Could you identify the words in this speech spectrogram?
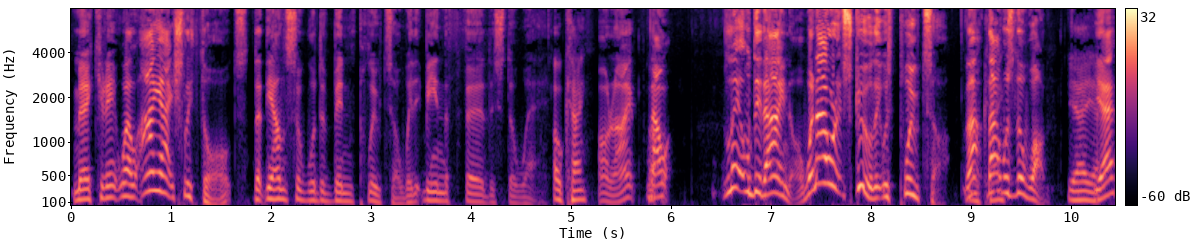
Mercury. Well, I actually thought that the answer would have been Pluto, with it being the furthest away. Okay. All right. Now, little did I know, when I were at school, it was Pluto. That Okay. that was the one. Yeah, yeah. Yeah.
